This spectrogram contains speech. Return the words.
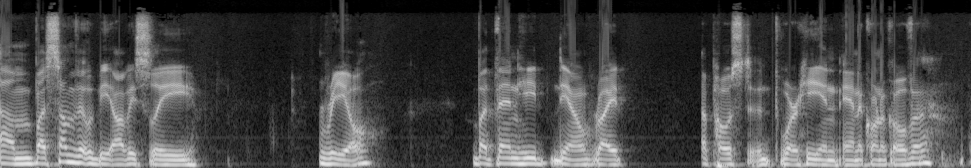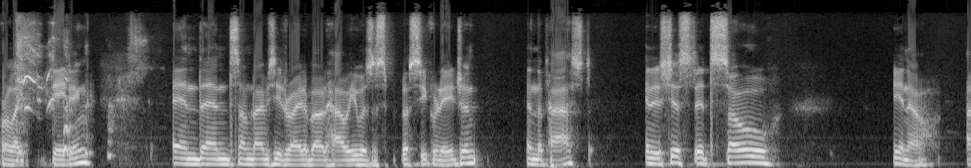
Um, but some of it would be obviously real, but then he'd you know write a post where he and Anna Kournikova were like dating, and then sometimes he'd write about how he was a secret agent in the past, and it's just it's so, you know, uh,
